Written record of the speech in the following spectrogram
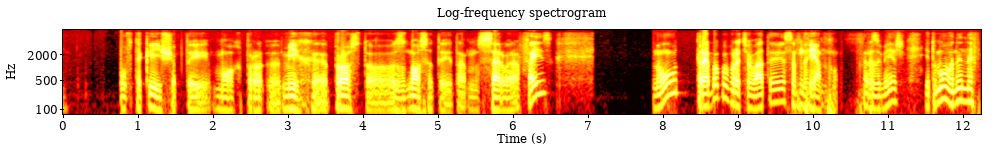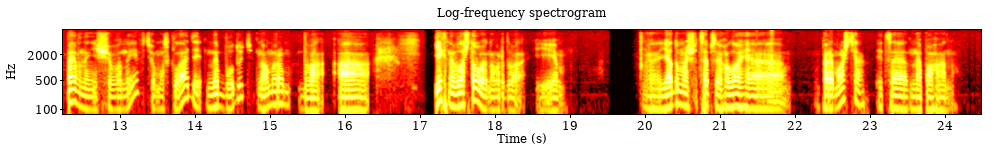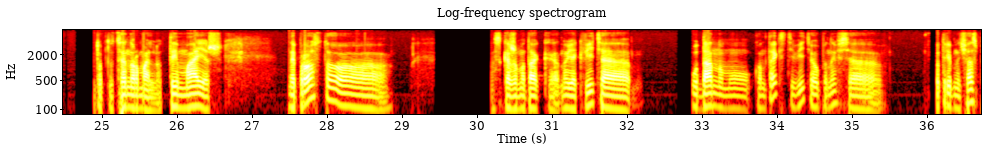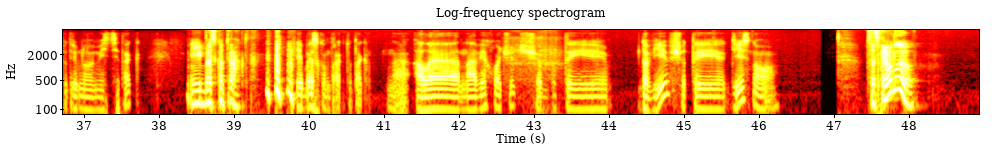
був такий, щоб ти мог про, е, міг просто зносити там з сервера фейз, ну, треба попрацювати самодаянку. Розумієш? І тому вони не впевнені, що вони в цьому складі не будуть номером 2. А їх не влаштовує номер 2. І е, я думаю, що це психологія переможця, і це непогано. Тобто це нормально. Ти маєш не просто, скажімо так, ну як Вітя у даному контексті Вітя опинився в потрібний час в потрібному місці, так? і без контракту. І без контракту, так. Але Наві хочуть, щоб ти довів, що ти дійсно Це справедливо.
